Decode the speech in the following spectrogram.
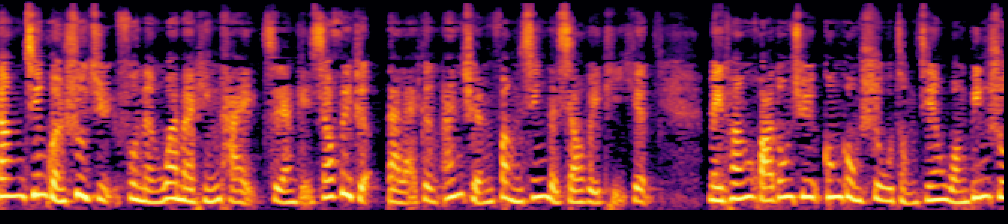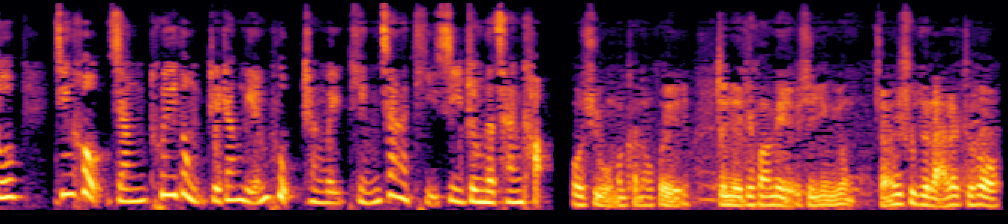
当监管数据赋能外卖平台，自然给消费者带来更安全放心的消费体验。美团华东区公共事务总监王斌说：“今后将推动这张脸谱成为评价体系中的参考。后续我们可能会针对这方面有一些应用，权威数据来了之后，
